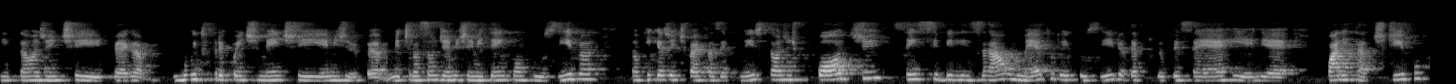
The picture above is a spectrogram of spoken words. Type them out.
Então, a gente pega muito frequentemente eh, metilação de MGMT inconclusiva. Então, o que, que a gente vai fazer com isso? Então, a gente pode sensibilizar o método, inclusive, até porque o PCR ele é qualitativo,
